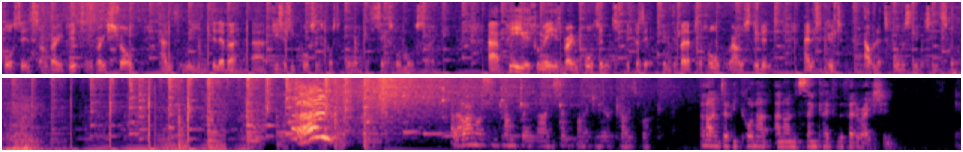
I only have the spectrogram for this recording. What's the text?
courses are very good and very strong and we deliver uh, GCSE courses across the board into sixth form also. Uh, PE for me is very important because it, it develops the whole round student and it's a good outlet for the students in school. I'm Alison Camplin, I'm Centre Manager here at Carisbrooke. And I'm Debbie Connor and I'm the SENCO for the Federation. Yeah,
